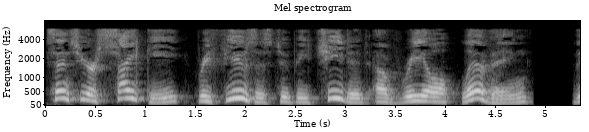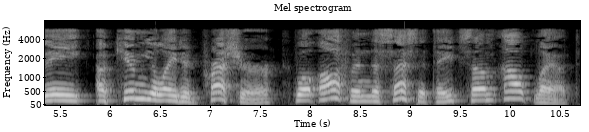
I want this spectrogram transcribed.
Since your psyche refuses to be cheated of real living, the accumulated pressure will often necessitate some outlet.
